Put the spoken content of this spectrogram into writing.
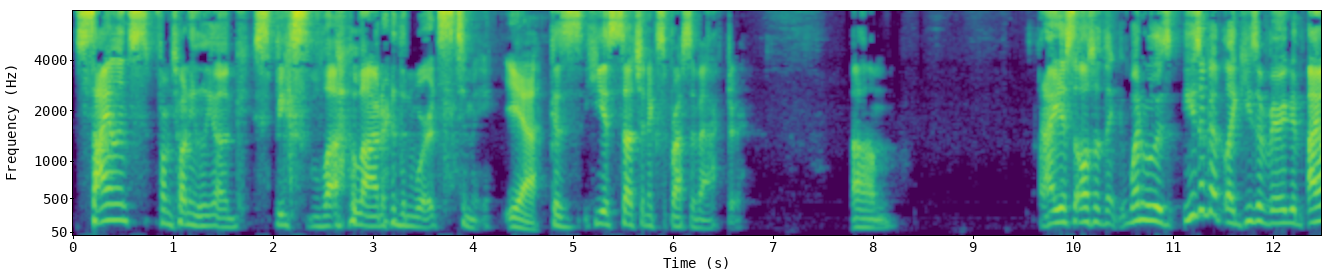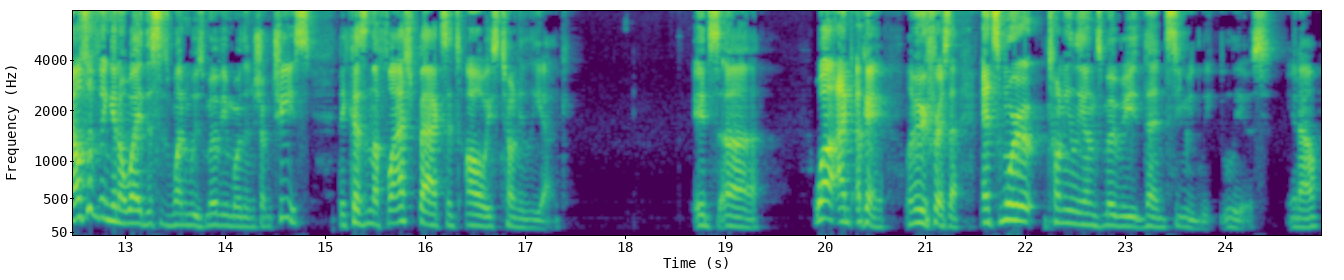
silence from Tony Leung speaks louder than words to me. Yeah, because he is such an expressive actor. Um, I just also think Wenwu is he's a good like he's a very good. I also think in a way this is Wenwu's movie more than Shang Chi's because in the flashbacks it's always Tony Leung. It's uh, well, I, okay, let me rephrase that. It's more Tony Leung's movie than Simu Liu's. You know,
